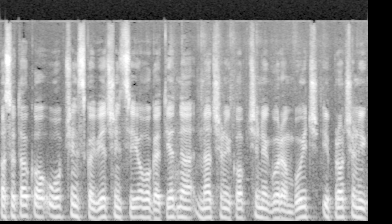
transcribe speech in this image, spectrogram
pa su tako u općinskoj vječnici ovoga tjedna načelnik općine Goran Bujić i pročelnik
